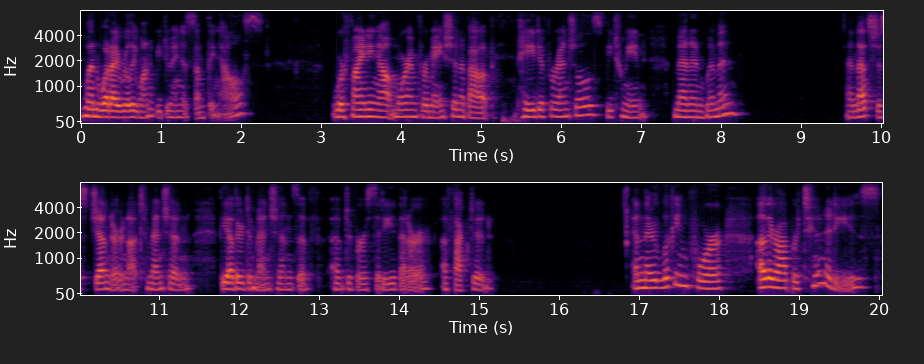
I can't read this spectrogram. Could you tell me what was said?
when what I really want to be doing is something else? We're finding out more information about pay differentials between men and women. And that's just gender, not to mention the other dimensions of, of diversity that are affected. And they're looking for other opportunities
